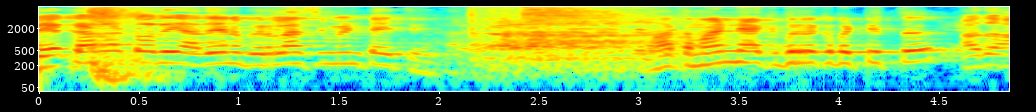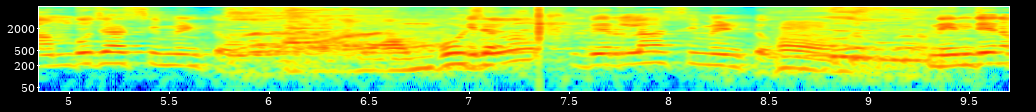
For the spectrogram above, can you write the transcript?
ಬೇಕಾದಟ್ಟೋದೆ ಅದೇನು ಬಿರ್ಲಾ ಸಿಮೆಂಟ್ ಐತಿ. ಮತ್ತ ಮಣ್ಣು ಯಾಕೆ ಬಿರ್ರಕ್ಕೆ ಬಿಟ್ಟಿತ್ತು? ಅದು ಅಂಬುಜಾ ಸಿಮೆಂಟ್. ಅಂಬುಜ ಇದು ಬಿರ್ಲಾ ಸಿಮೆಂಟ್. ನಿಂದೇನ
